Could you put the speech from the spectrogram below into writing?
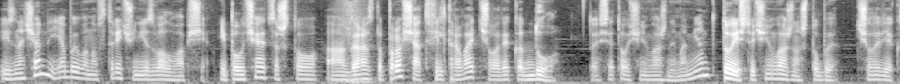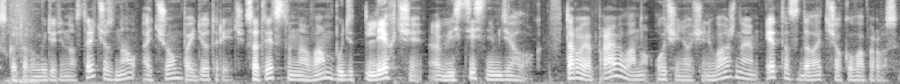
изначально, я бы его на встречу не звал вообще. И получается, что а, гораздо проще отфильтровать человека до. То есть это очень важный момент. То есть очень важно, чтобы человек, с которым вы идете на встречу, знал, о чем пойдет речь. Соответственно, вам будет легче вести с ним диалог. Второе правило, оно очень-очень важное, это задавать человеку вопросы.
